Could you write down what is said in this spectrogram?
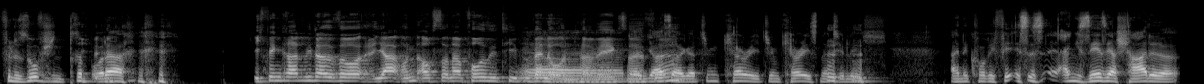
philosophischen Trip, oder? Ich bin gerade wieder so, ja, und auf so einer positiven Welle äh, unterwegs. Der Ja-Sager, Jim Carrey. Jim Carrey ist natürlich eine Koryphäe. Es ist eigentlich sehr, sehr schade,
